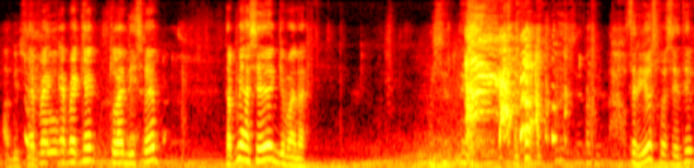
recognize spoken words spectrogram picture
Abis Efek itu efeknya setelah di swab tapi hasilnya gimana? positif Serius positif?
